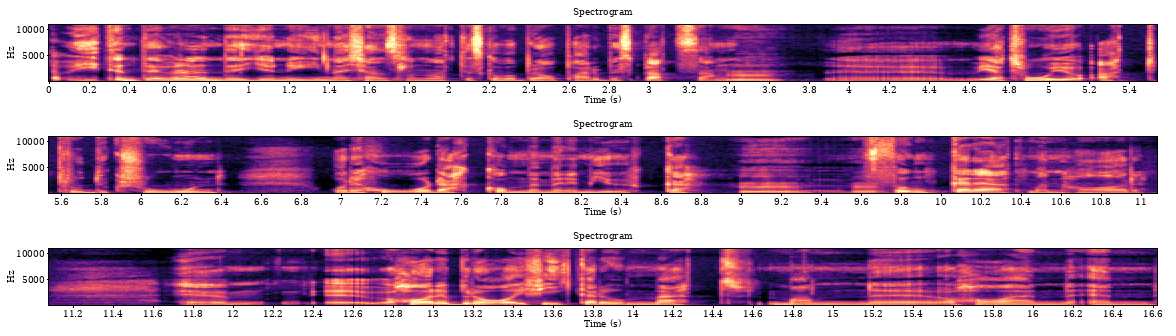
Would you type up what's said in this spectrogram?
Jag vet inte, det är väl den där genuina känslan att det ska vara bra på arbetsplatsen. Eh, Jag tror ju att produktion och det hårda kommer med det mjuka. Funkar det att man har, eh, eh, har det bra i fikarummet, man eh, har en, en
